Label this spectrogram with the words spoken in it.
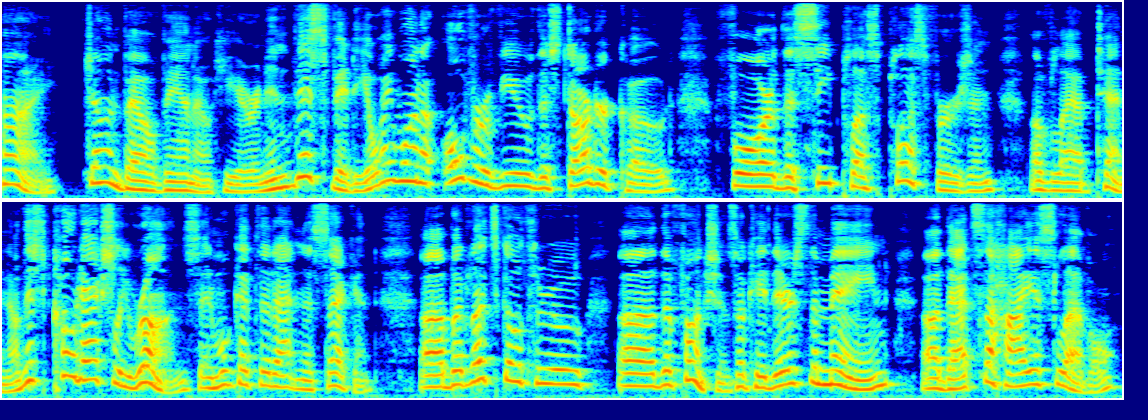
Hi, John Valvano here, and in this video I want to overview the starter code for the C++ version of Lab 10. Now this code actually runs, and we'll get to that in a second, uh, but let's go through uh, the functions. Okay, there's the main, uh, that's the highest level,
